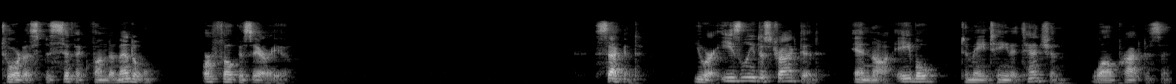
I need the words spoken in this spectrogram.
toward a specific fundamental or focus area. Second, you are easily distracted and not able to maintain attention while practicing.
